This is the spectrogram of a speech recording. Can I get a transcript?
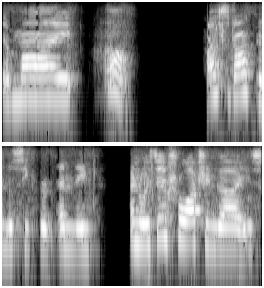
Am I... Oh. Dark in the secret ending. Anyways, thanks for watching, guys.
